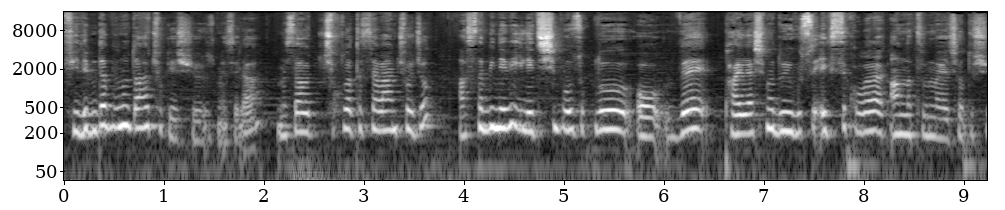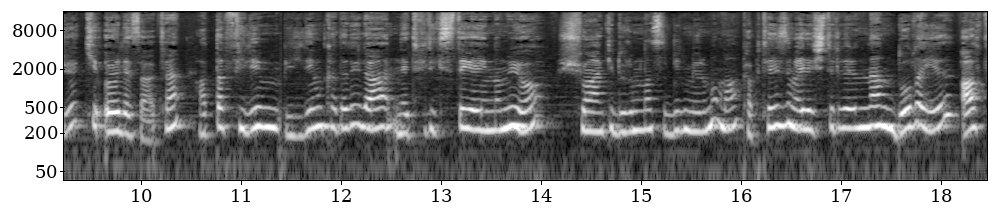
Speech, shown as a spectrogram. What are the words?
Filmde bunu daha çok yaşıyoruz mesela. Mesela çikolata seven çocuk aslında bir nevi iletişim bozukluğu o ve paylaşma duygusu eksik olarak anlatılmaya çalışıyor ki öyle zaten. Hatta film bildiğim kadarıyla Netflix'te yayınlanıyor. Şu anki durum nasıl bilmiyorum ama kapitalizm eleştirilerinden dolayı alt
